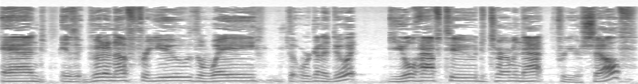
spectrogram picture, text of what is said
And is it good enough for you the way that we're going to do it? You'll have to determine that for yourself.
